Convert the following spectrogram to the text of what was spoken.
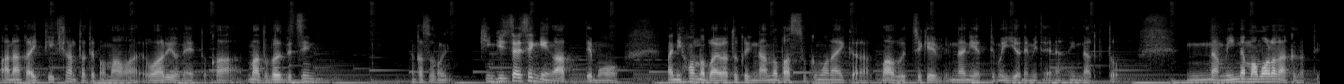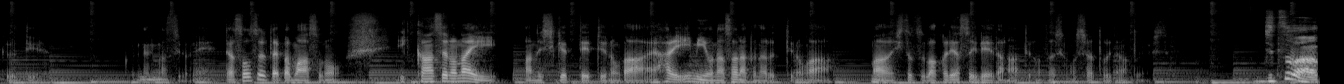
まあ、なんか一定期間経てばまあ終わるよねとか、まあ、別になんかその緊緊急事態宣言があっても、まあ、日本の場合は特に何の罰則もないから、まあ、ぶっちゃけ何やってもいいよねみたいな風になると、なみんな守らなくなってくるっていう、なりますよね。だからそうすると、やっぱまあ、その、一貫性のないあの意思決定っていうのが、やはり意味をなさなくなるっていうのが、まあ、一つ分かりやすい例だなっていうのは、確かにおっしゃる通りだなと思いました。実は、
